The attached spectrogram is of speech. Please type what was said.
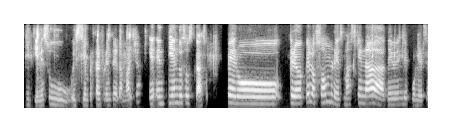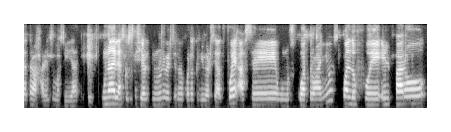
y tiene su, siempre está al frente de la marcha. E, entiendo esos casos, pero creo que los hombres más que nada deben de ponerse a trabajar en su masculinidad. Una de las cosas que hicieron en una universidad, no me acuerdo qué universidad, fue hace unos cuatro años, cuando fue el paro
